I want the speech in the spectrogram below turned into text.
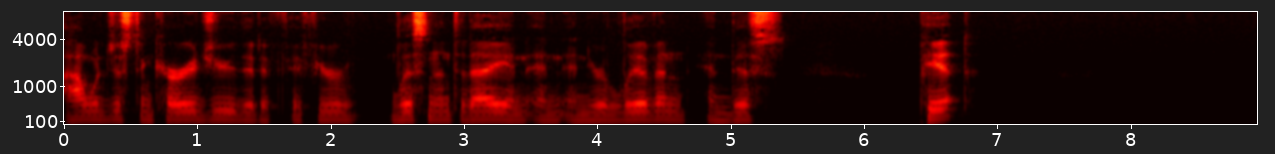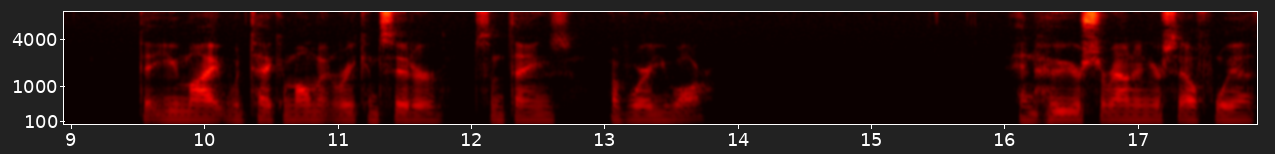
I would just encourage you that if, if you're listening today and, and, and you're living in this pit, that you might would take a moment and reconsider some things of where you are and who you're surrounding yourself with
